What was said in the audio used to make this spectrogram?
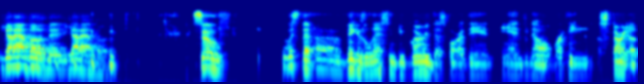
You gotta have both, man. You gotta have both. So what's the uh, biggest lesson you've learned thus far then in you know working a startup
